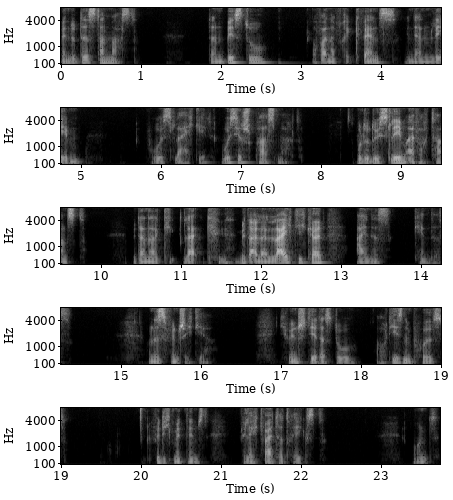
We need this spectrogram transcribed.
wenn du das dann machst, dann bist du auf einer Frequenz in deinem Leben, wo es leicht geht, wo es dir Spaß macht, wo du durchs Leben einfach tanzt, mit einer, mit einer Leichtigkeit eines Kindes. Und das wünsche ich dir. Ich wünsche dir, dass du auch diesen Impuls für dich mitnimmst, vielleicht weiterträgst. Und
